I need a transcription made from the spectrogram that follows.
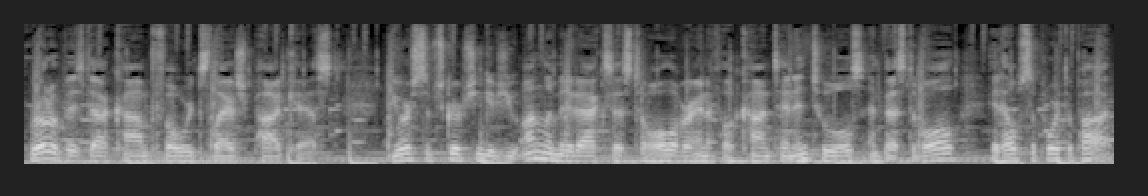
rotoviz.com forward slash podcast. Your subscription gives you unlimited access to all of our NFL content and tools, and best of all, it helps support the pod.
